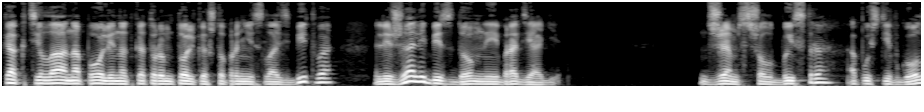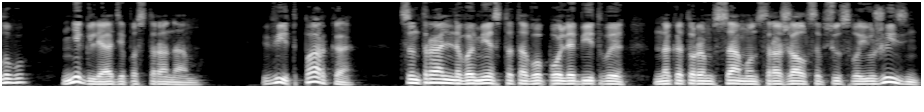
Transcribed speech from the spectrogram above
как тела на поле, над которым только что пронеслась битва, лежали бездомные бродяги. Джемс шел быстро, опустив голову, не глядя по сторонам. Вид парка, центрального места того поля битвы, на котором сам он сражался всю свою жизнь,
